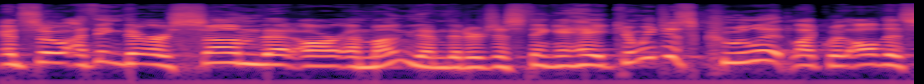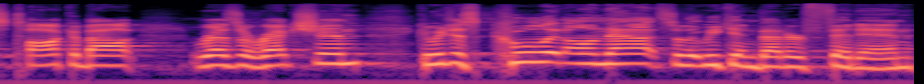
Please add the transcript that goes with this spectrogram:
And so I think there are some that are among them that are just thinking, hey, can we just cool it, like with all this talk about resurrection? Can we just cool it on that so that we can better fit in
